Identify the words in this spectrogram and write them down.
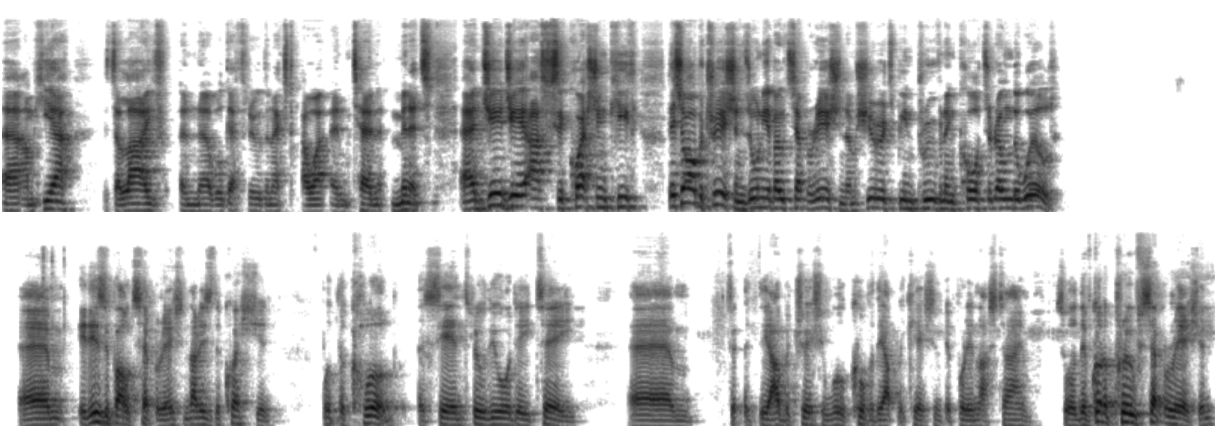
Uh, I'm here. It's alive, and uh, we'll get through the next hour and 10 minutes. Uh, JJ asks a question, Keith. This arbitration is only about separation. I'm sure it's been proven in courts around the world. Um, it is about separation. That is the question. But the club are saying through the ODT, um, the arbitration will cover the application they put in last time. So they've got to prove separation.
